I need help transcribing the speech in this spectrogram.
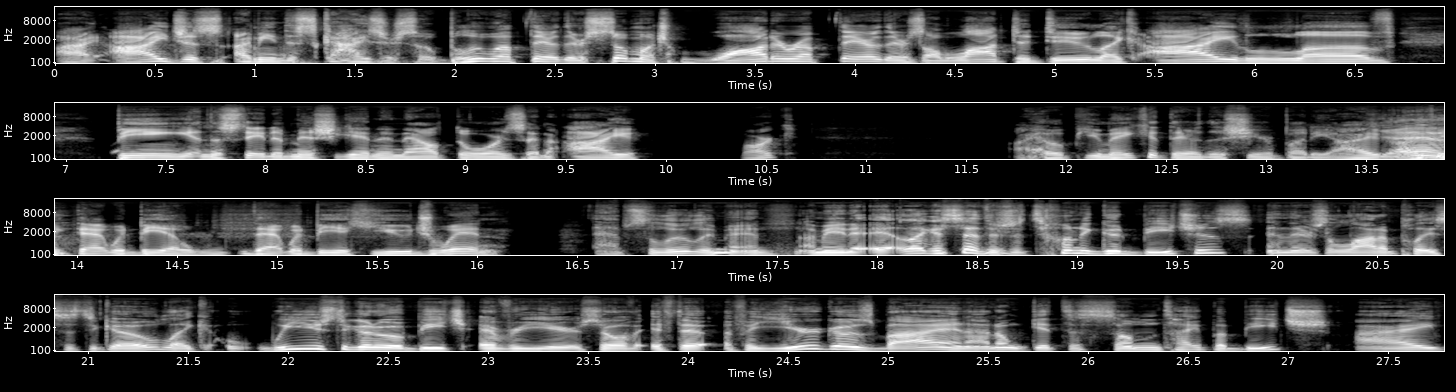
I, I just, I mean, the skies are so blue up there. There's so much water up there. There's a lot to do. Like I love being in the state of Michigan and outdoors. And I, Mark, I hope you make it there this year, buddy. I, I think that would be a that would be a huge win. Absolutely, man. I mean, eh, like I said, there's a ton of good beaches and there's a lot of places to go. Like we used to go to a beach every year. So if if, the, if a year goes by and I don't get to some type of beach, I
